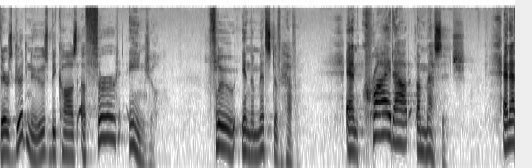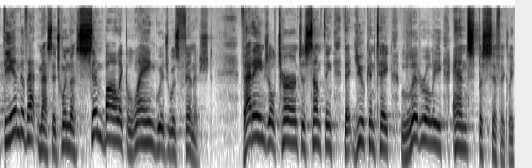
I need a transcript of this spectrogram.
There's good news because a third angel flew in the midst of heaven and cried out a message and at the end of that message, when the symbolic language was finished, that angel turned to something that you can take literally and specifically.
